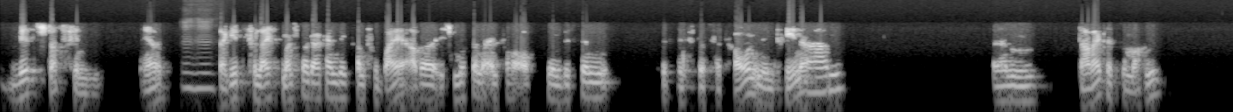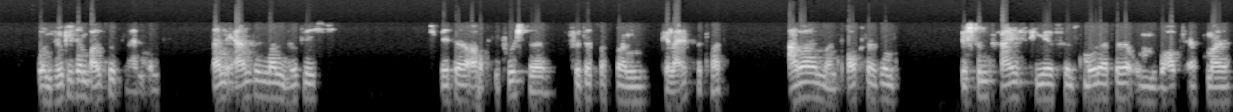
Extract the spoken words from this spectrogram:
wird stattfinden. Ja, mhm. da geht vielleicht manchmal gar kein Weg dran vorbei, aber ich muss dann einfach auch so ein bisschen das Vertrauen in den Trainer haben, ähm, da weiterzumachen und wirklich am Ball zu bleiben. Und dann erntet man wirklich später auch die Früchte für das, was man geleistet hat. Aber man braucht da so bestimmt drei, vier, fünf Monate, um überhaupt erstmal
